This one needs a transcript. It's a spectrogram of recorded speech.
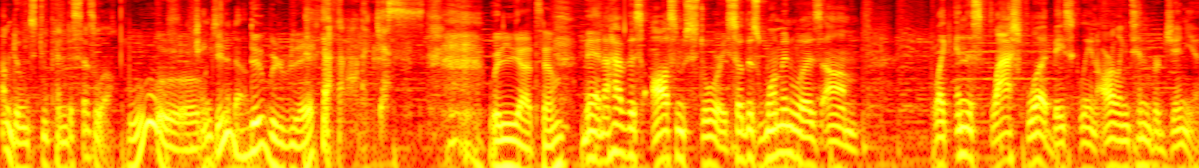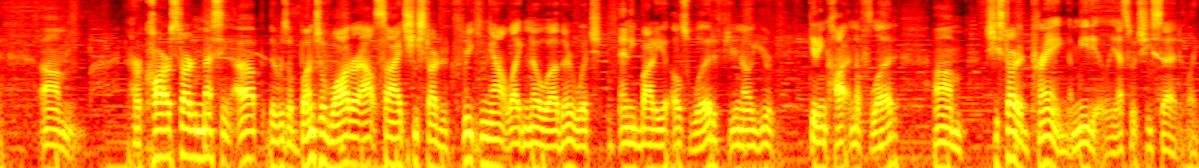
I'm doing stupendous as well. Ooh, Changed it up. indubitably. yes. what do you got, Tim? Man, I have this awesome story. So this woman was um like in this flash flood basically in Arlington, Virginia. Um her car started messing up. There was a bunch of water outside. She started freaking out like no other, which anybody else would if you know you're getting caught in a flood. Um, she started praying immediately. That's what she said. Like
